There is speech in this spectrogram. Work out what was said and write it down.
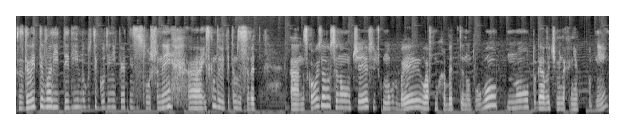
Здравейте, Влади и Теди, много сте години приятни за слушане. А, искам да ви питам за съвет. А, наскоро излязох с едно момче, всичко много добре, лав му хабет едно друго, но тогава вече минаха няколко дни,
